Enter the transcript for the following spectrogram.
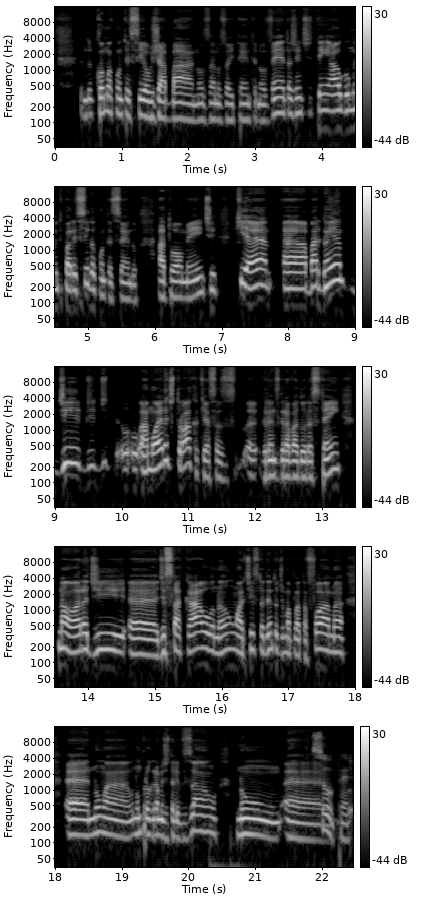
como acontecia o jabá nos anos 80 e 90, a gente tem algo muito parecido acontecendo atualmente, que é a barganha de, de, de a moeda de troca que essas uh, grandes gravadoras têm na hora de uh, destacar ou não um artista dentro de uma plataforma, uh, numa, num programa de televisão, num Super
